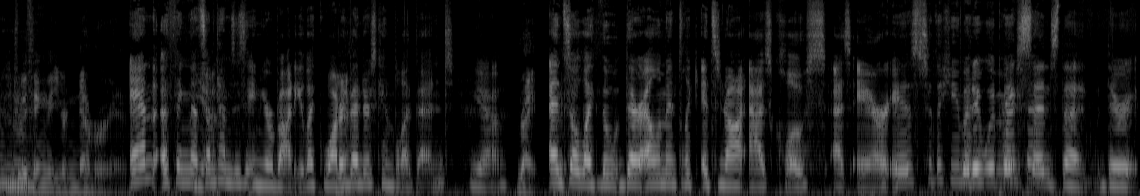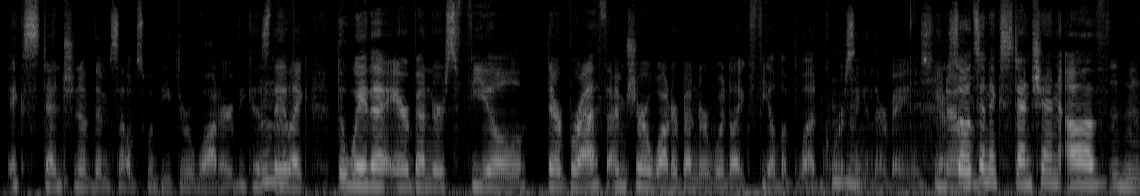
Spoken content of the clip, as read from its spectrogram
Mm-hmm. to a thing that you're never in. and a thing that Yeah. sometimes is in your body. Like waterbenders can blood bend. Yeah, Right. And so like the their element like it's not as close as air is to the human. but it would make sense that their extension of themselves would be through water because Mm-hmm. they like the way that airbenders feel their breath. I'm sure a waterbender would like feel the blood coursing in their veins. You know, Mm-hmm. So it's an extension of Mm-hmm.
